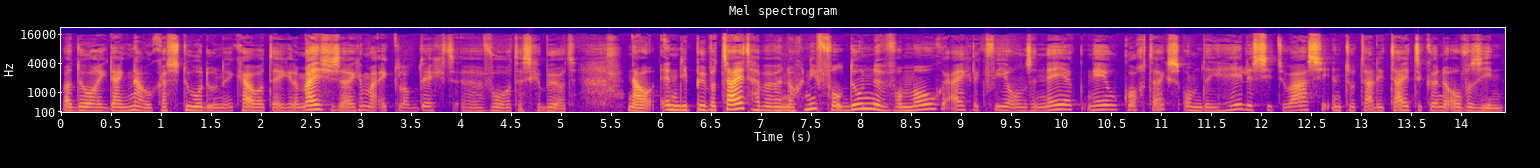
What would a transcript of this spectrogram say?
waardoor ik denk, nou, ik ga stoer doen, ik ga wat tegen de meisje zeggen, maar ik klap dicht uh, voor het is gebeurd. Nou, in die puberteit hebben we nog niet voldoende vermogen, eigenlijk via onze neo neocortex, om die hele situatie in totaliteit te kunnen overzien.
